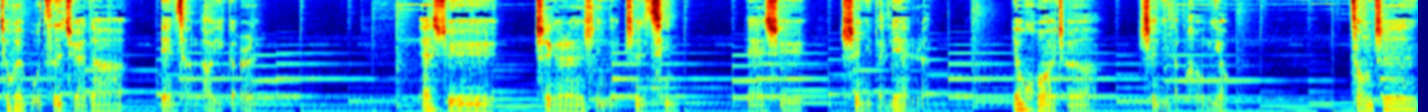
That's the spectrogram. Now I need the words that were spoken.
就会不自觉的联想到一个人。也许这个人是你的至亲，也许是你的恋人，又或者是你的朋友。总之，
